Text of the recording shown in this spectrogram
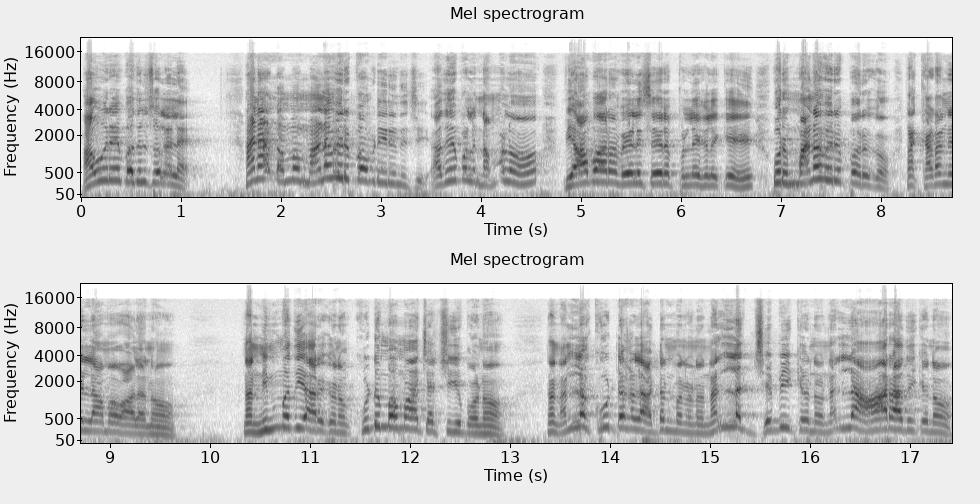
அவரே பதில் சொல்லலை. ஆனால் நம்ம மன விருப்பம் அப்படி இருந்துச்சு. அதே போல் நம்மளும் வியாபாரம் வேலை செய்கிற பிள்ளைகளுக்கு ஒரு மன விருப்பம் இருக்கும். நான் கடன் இல்லாமல் வாழணும். நான் நிம்மதியாக இருக்கணும். குடும்பமாக சர்ச்சைக்கு போகணும். நான் நல்ல கூட்டங்களை அட்டன் பண்ணணும். நல்லா ஜெபிக்கணும். நல்லா ஆராதிக்கணும்.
